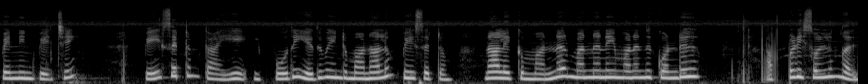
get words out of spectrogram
பெண்ணின் பேச்சை பேசட்டும் தாயே. இப்போது எது வேண்டுமானாலும் பேசட்டும். நாளைக்கு மன்னர் மன்னனை மணந்து கொண்டு அப்படி சொல்லுங்கள்.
